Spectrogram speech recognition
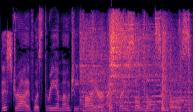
This drive was 3 emoji fire I play soul tone symbols.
